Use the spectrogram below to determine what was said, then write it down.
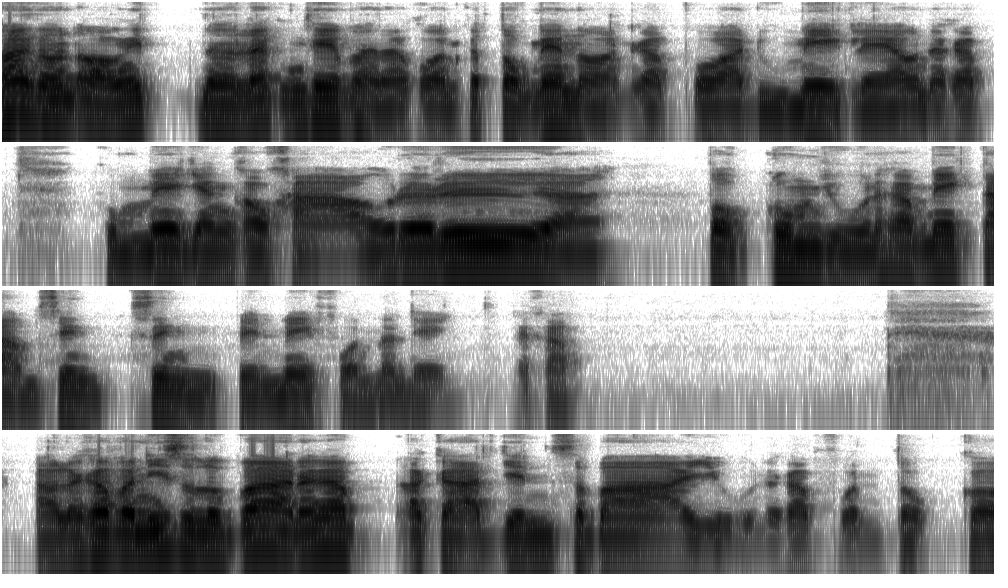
ภาคตะวันออกนี่และกรุงเทพมหานครก็ตกแน่นอนครับ เพราะว่าดูเมฆแล้วนะครับ กลุ่มเมฆยังขาวๆเรื่อๆปกคลุมอยู่นะครับ เมฆต่ำซึ่งซึ่งเป็นเมฆฝนนั่นเองนะครับ เอาละครับวันนี้สรุปว่านะครับ อากาศเย็นสบายอยู่นะครับ ฝนตกก็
